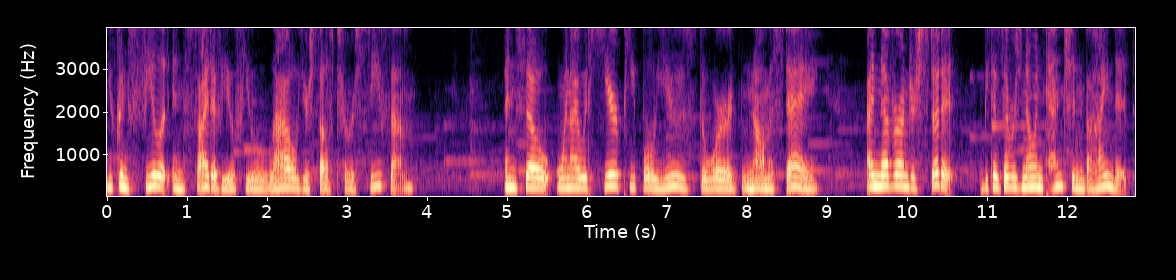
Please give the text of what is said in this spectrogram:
you can feel it inside of you if you allow yourself to receive them. And so when I would hear people use the word namaste, I never understood it because there was no intention behind it.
